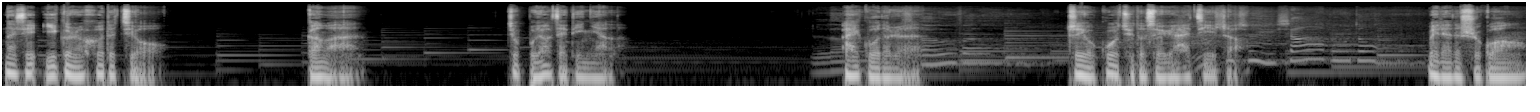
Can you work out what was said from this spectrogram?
那些一个人喝的酒，干完就不要再惦念了。爱过的人，只有过去的岁月还记着，未来的时光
